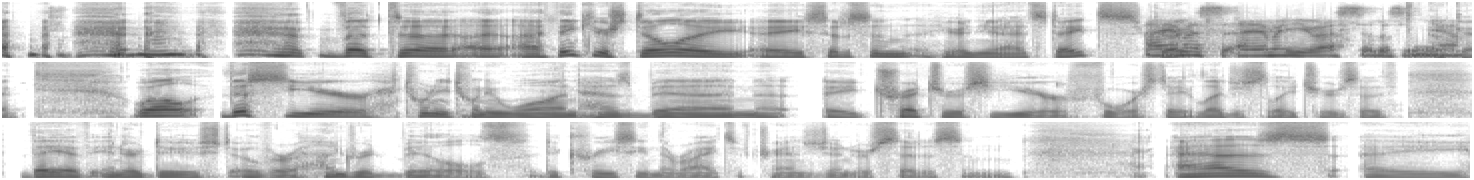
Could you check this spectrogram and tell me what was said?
Mm-hmm. But uh, I, I think you're still a, a citizen here in the United States. I am a, correct? I am a U.S. citizen. Yeah. Okay. Well, this year, 2021, has been a treacherous year for state legislatures. They have introduced over 100 bills decreasing the rights of transgender citizens. As a,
